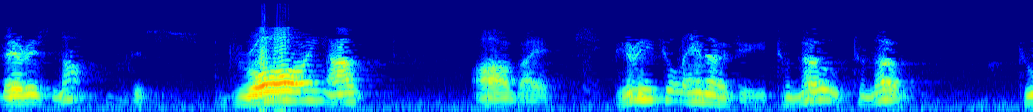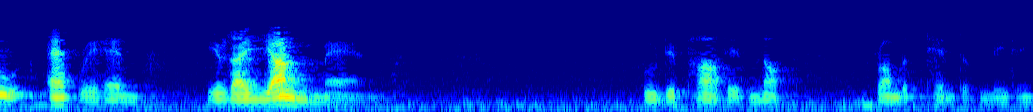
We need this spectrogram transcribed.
there is not this drawing out of a spiritual energy to know, to know, to apprehend. He was a young man who departed not from the tent of meeting.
